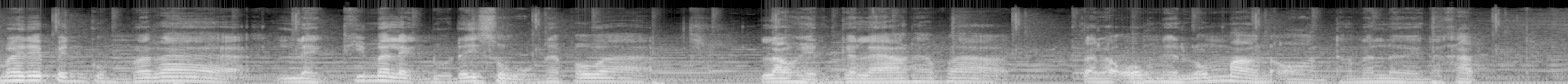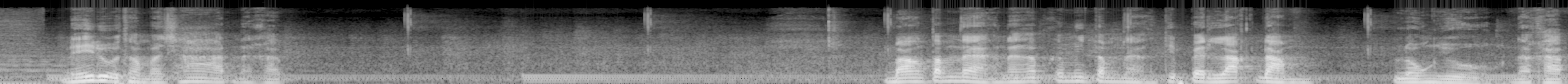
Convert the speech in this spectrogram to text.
ไม่ได้เป็นกลุ่มแร่เหล็กที่แม่เหล็กดูได้สูงนะเพราะว่าเราเห็นกันแล้วนะครับว่า แต่ละองค์เนี่ยล้มมาอ่อนๆทั้งนั้นเลยนะครับ นี่ดูธรรมชาตินะครับ บางตำแหน่งนะครับก็มีตำแหน่งที่เป็นลักดำลงอยู่นะครับ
